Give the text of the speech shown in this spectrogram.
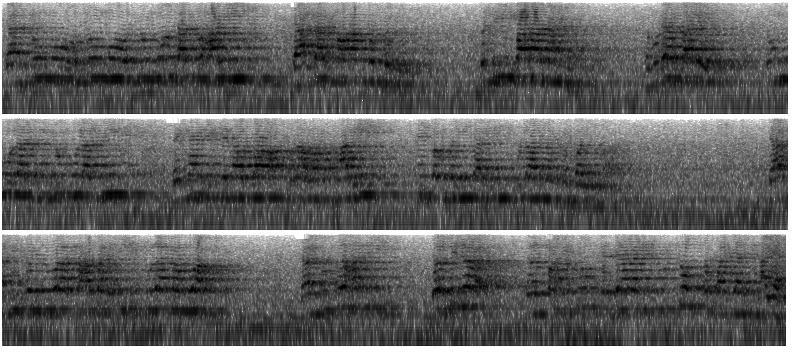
Dan tunggu, tunggu, tunggu satu hari datang orang pembeli. Beli barangannya. Kemudian balik. Tunggu lagi, tunggu lagi. Dengan izin Allah selama hari, si pembeli tadi pulang dan kembali. Dan si penjual sahabat ini pulang dan uang. Dan juga hari, berbila. Selepas itu, kejaran ditutup sepanjang ayat.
